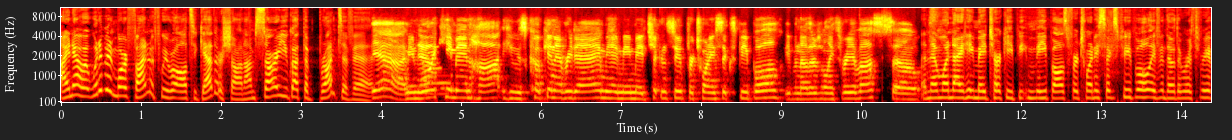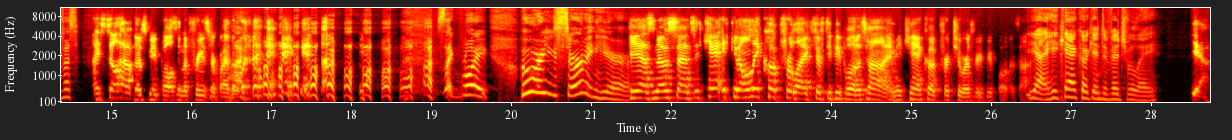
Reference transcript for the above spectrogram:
I know it would have been more fun if we were all together, Sean. I'm sorry you got the brunt of it. Yeah, I mean. Roy came in hot. He was cooking every day. We had me made chicken soup for 26 people, even though there's only three of us. So And then one night he made turkey meatballs for 26 people, even though there were three of us. I still have those meatballs in the freezer, by the way. I was like, Roy, who are you serving here? he has no sense. He can't. He can only cook for like 50 people at a time. He can't cook for two or three people at a time. Yeah, he can't cook individually. Yeah.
